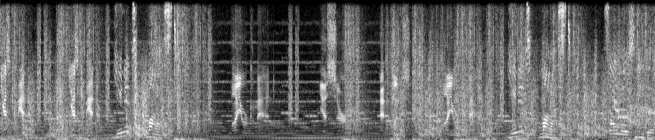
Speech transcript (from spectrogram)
Yes, Commander. Yes, Commander. Unit lost. By your command. Yes, sir. At once. By your command. Unit lost. Silos needed.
